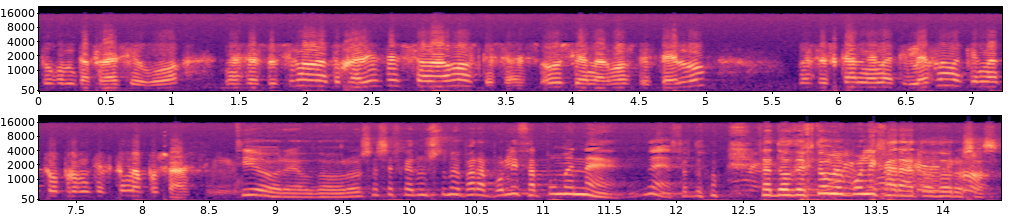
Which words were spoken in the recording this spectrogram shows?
Το έχω μεταφράσει εγώ. Να σας το στείλω να το χαρίσετε στους αναγνώστες σας. Όσοι αναγνώστες θέλουν, να σας κάνουν ένα τηλέφωνο και να το προμηθευτούν από εσάς. Τι ωραίο δώρο. Σας ευχαριστούμε πάρα πολύ. Θα πούμε ναι. Ναι, θα το, θα το δεχτώ με πολύ χαρά το δώρο σας.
